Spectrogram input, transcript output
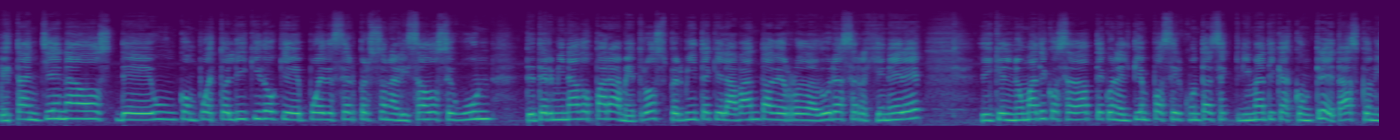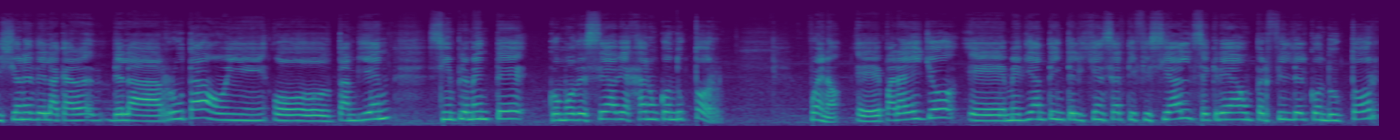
están llenos de un compuesto líquido que puede ser personalizado según determinados parámetros, permite que la banda de rodadura se regenere y que el neumático se adapte con el tiempo a circunstancias climáticas concretas, condiciones de la, de la ruta o, también simplemente como desea viajar un conductor. Bueno, eh, para ello, eh, mediante inteligencia artificial se crea un perfil del conductor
